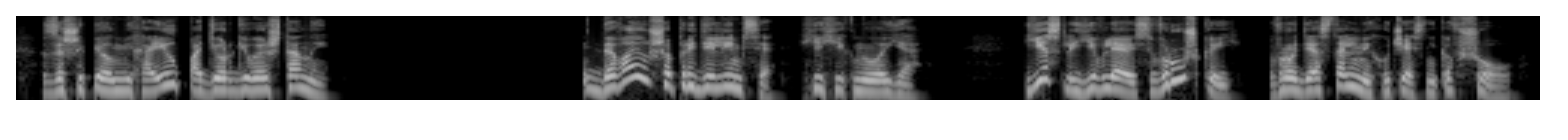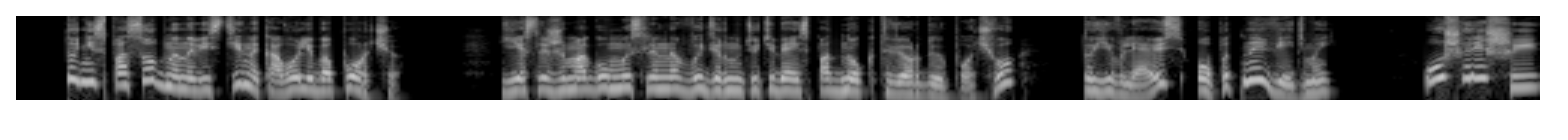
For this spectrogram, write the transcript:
— зашипел Михаил, подергивая штаны. «Давай уж определимся», — хихикнула я. «Если являюсь вружкой, вроде остальных участников шоу, то не способна навести на кого-либо порчу. Если же могу мысленно выдернуть у тебя из-под ног твердую почву, то являюсь опытной ведьмой. Уж реши,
